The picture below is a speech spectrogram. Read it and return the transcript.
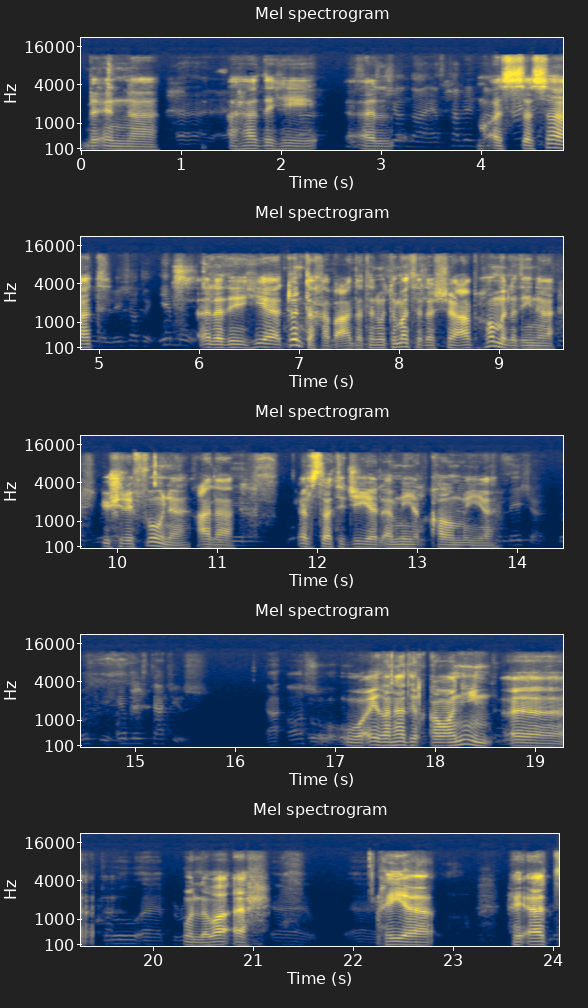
بأن هذه المؤسسات الذي هي تنتخب عادة وتمثل الشعب هم الذين يشرفون على الاستراتيجية الأمنية القومية. وأيضا هذه القوانين آه، واللوائح هي هيئات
